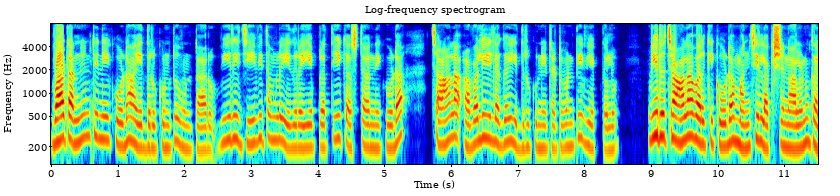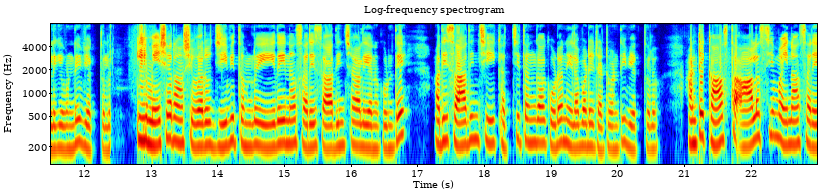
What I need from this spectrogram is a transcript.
వాటన్నింటినీ కూడా ఎదుర్కొంటూ ఉంటారు. వీరి జీవితంలో ఎదురయ్యే ప్రతి కష్టాన్ని కూడా చాలా అవలీలగా ఎదుర్కొనేటటువంటి వ్యక్తులు. వీరు చాలా వరకు కూడా మంచి లక్షణాలను కలిగి ఉండే వ్యక్తులు. ఈ మేషరాశి వారు జీవితంలో ఏదైనా సరే సాధించాలి అనుకుంటే అది సాధించి ఖచ్చితంగా కూడా నిలబడేటటువంటి వ్యక్తులు. అంటే కాస్త ఆలస్యం అయినా సరే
